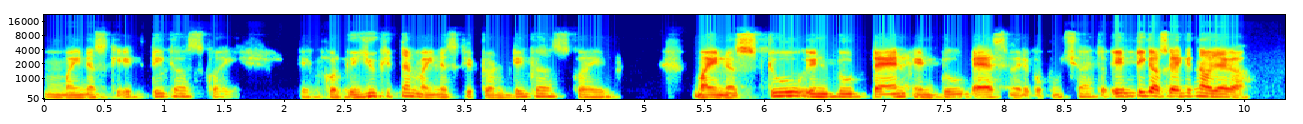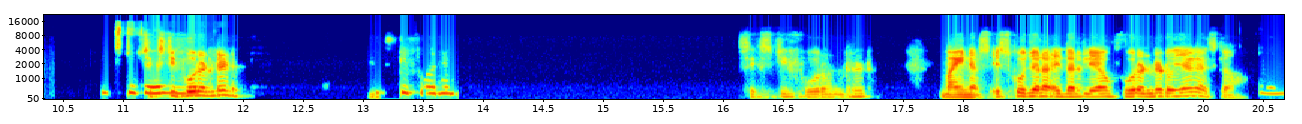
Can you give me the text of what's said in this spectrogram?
माइनस के 80 का स्क्वायर इक्वल टू यू कितना? माइनस के 20 का square minus two into ten into s मेरे को पूछा है तो 80 का स्क्वायर कितना हो जाएगा? 64 6400 64 6400 माइनस इसको जरा इधर ले आओ 400 हो जाएगा इसका? हम्म।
